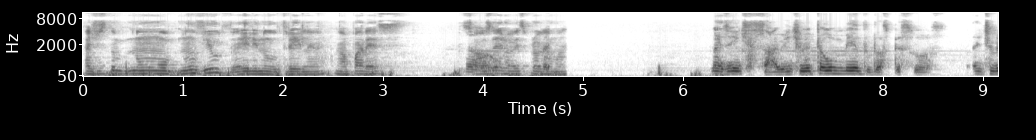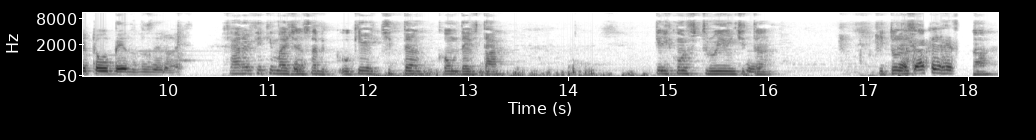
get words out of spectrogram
A gente não, não, não viu ele no trailer, né? Não aparece. Só Não. os heróis programando. Mas a gente sabe, a gente vê pelo medo das pessoas. A gente vê pelo medo dos heróis. Cara, eu fico imaginando, sabe, o que? Titã, como deve estar. Que ele construiu em Titã. E toda Será que ele, res- Ah,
